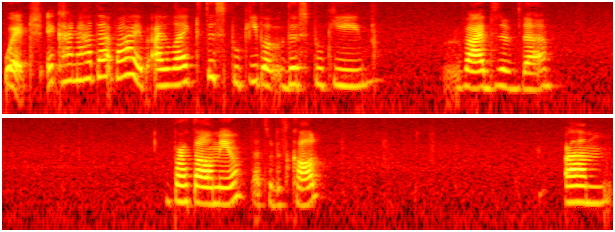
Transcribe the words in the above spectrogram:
which it kind of had that vibe. I liked the spooky, but the spooky vibes of the Bartholomew. That's what it's called. Um,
